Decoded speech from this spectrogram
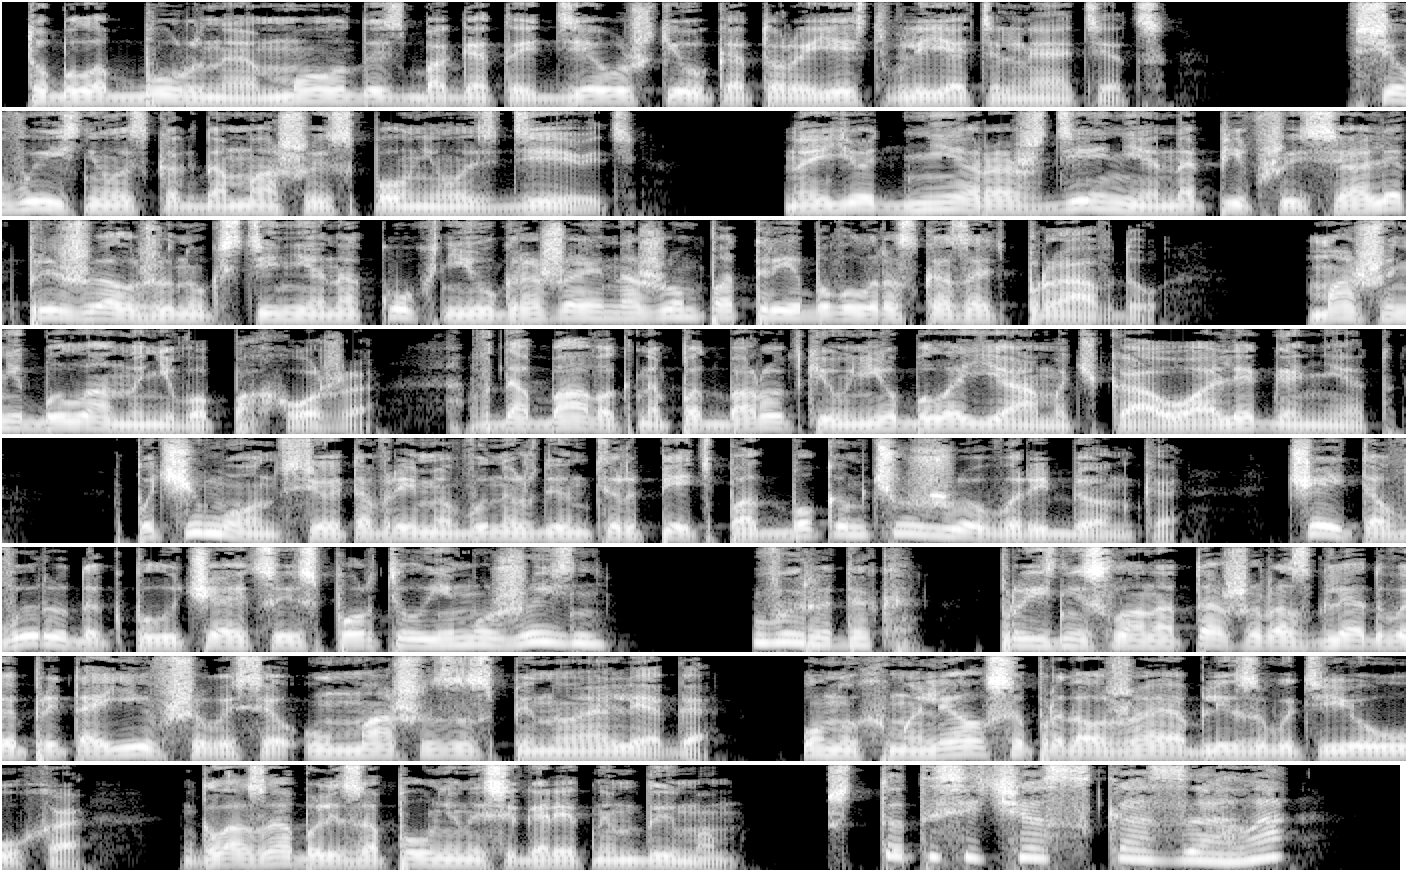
То была бурная молодость богатой девушки, у которой есть влиятельный отец. Все выяснилось, когда Маше исполнилось девять. На ее дне рождения напившийся Олег прижал жену к стене на кухне и, угрожая ножом, потребовал рассказать правду. Маша не была на него похожа. Вдобавок на подбородке у нее была ямочка, а у Олега нет. Почему он все это время вынужден терпеть под боком чужого ребенка? Чей-то выродок, получается, испортил ему жизнь? «Выродок», — произнесла Наташа, разглядывая притаившегося у Маши за спиной Олега. Он ухмылялся, продолжая облизывать ее ухо. Глаза были заполнены сигаретным дымом. «Что ты сейчас сказала?»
